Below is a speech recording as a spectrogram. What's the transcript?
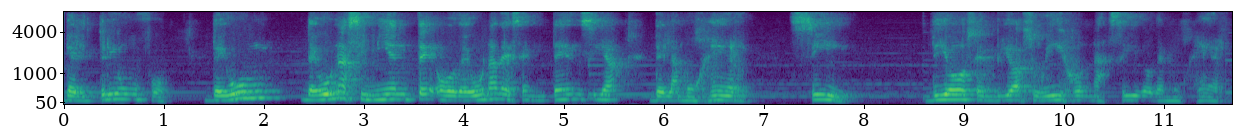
del triunfo de un de una simiente o de una descendencia de la mujer. Sí, Dios envió a su hijo nacido de mujer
